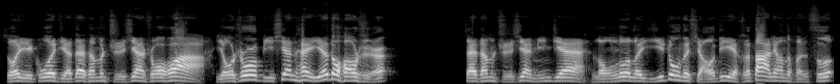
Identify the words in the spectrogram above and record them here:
所以郭姐在他们知县说话，有时候比县太爷都好使，在他们知县民间笼络了一众的小弟和大量的粉丝，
